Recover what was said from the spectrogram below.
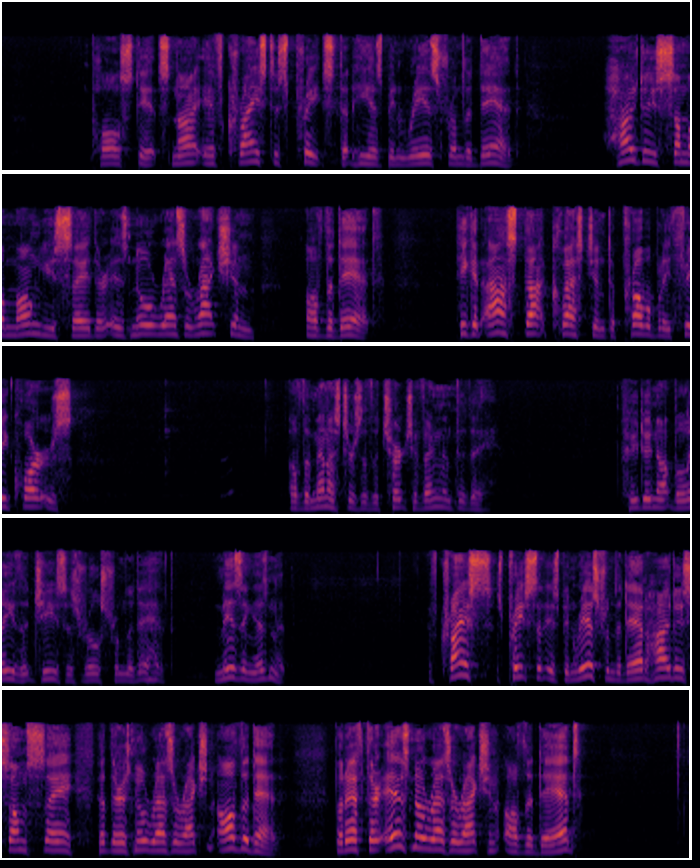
Paul states, Now if Christ is preached that he has been raised from the dead, How do some among you say there is no resurrection of the dead? He could ask that question to probably three quarters of the ministers of the Church of England today who do not believe that Jesus rose from the dead. Amazing, isn't it? If Christ has preached that he has been raised from the dead, how do some say that there is no resurrection of the dead? But if there is no resurrection of the dead,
